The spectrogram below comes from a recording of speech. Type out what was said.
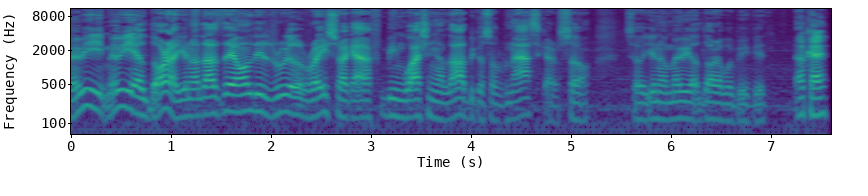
maybe maybe Eldora. You know, that's the only real racetrack I've been watching a lot because of NASCAR. So, so you know, maybe Eldora would be good. Okay.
